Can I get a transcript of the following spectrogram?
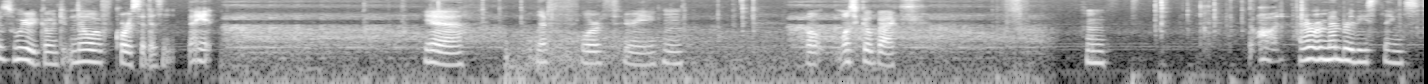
It's weird going to- no, of course it isn't. Dang it. Yeah. Left floor three. Hmm. Well, let's go back. Hmm. God, I don't remember these things.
